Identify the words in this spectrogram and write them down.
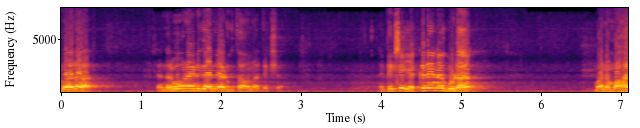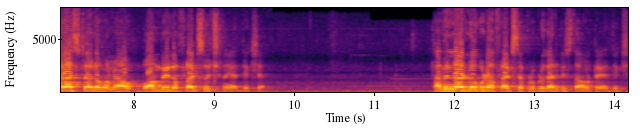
ద్వారా చంద్రబాబు నాయుడు గారిని అడుగుతా ఉన్నా అధ్యక్ష. అధ్యక్ష ఎక్కడైనా కూడా మన మహారాష్ట్రలో మన బాంబేలో ఫ్లడ్స్ వచ్చినాయి అధ్యక్ష. తమిళనాడులో కూడా ఫ్లడ్స్ అప్పుడప్పుడు కనిపిస్తూ ఉంటాయి అధ్యక్ష.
